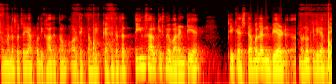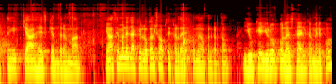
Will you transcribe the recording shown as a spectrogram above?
तो मैंने सोचा ये आपको दिखा देता हूँ और देखता हूँ कि कैसे चलता है। तीन साल की इसमें वारंटी है ठीक है? स्टबल एंड बियर्ड दोनों के लिए आप देखते हैं कि क्या है इसके अंदर में माल। यहाँ से मैंने जाके लोकल शॉप से खरीदा है इसको मैं ओपन करता हूँ। यूके यूरोप वाला स्टाइल का मेरे को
